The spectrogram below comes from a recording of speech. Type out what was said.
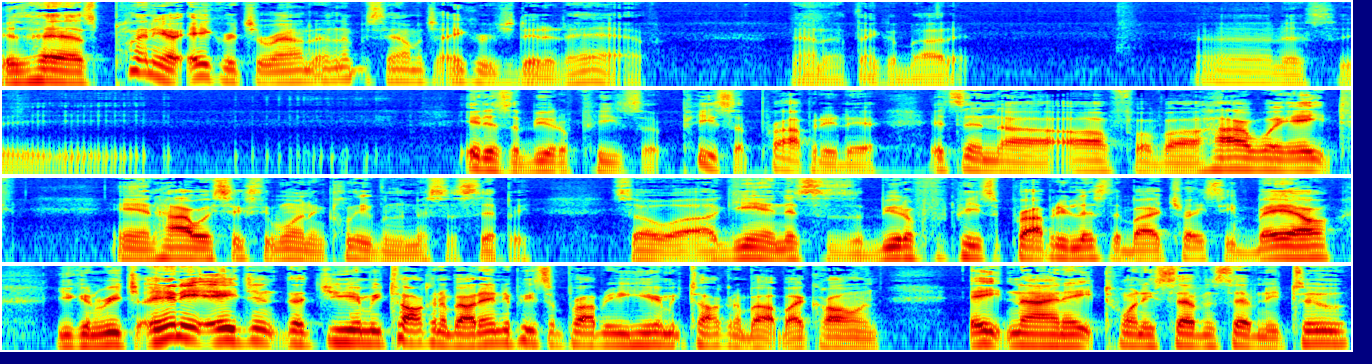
It has plenty of acreage around it. Let me see how much acreage did it have. Now that I think about it, uh, let's see. It is a beautiful piece of piece of property there. It's in uh, off of uh, Highway 8 and Highway 61 in Cleveland, Mississippi. So uh, again, this is a beautiful piece of property listed by Tracy Bell. You can reach any agent that you hear me talking about, any piece of property you hear me talking about by calling 898-2772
